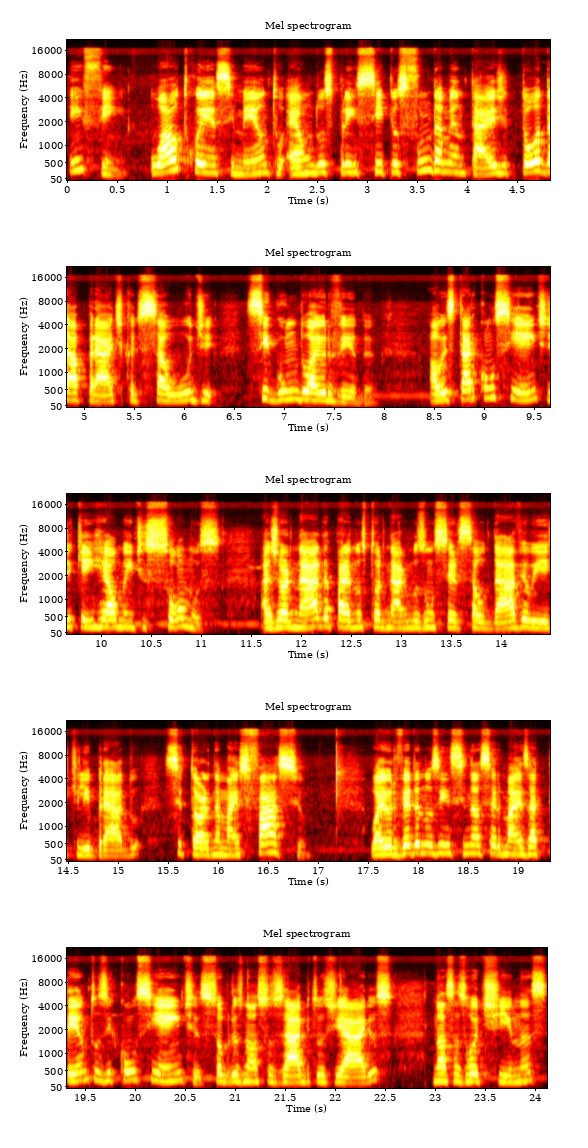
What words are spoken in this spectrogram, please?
Enfim, o autoconhecimento é um dos princípios fundamentais de toda a prática de saúde, segundo o Ayurveda. Ao estar consciente de quem realmente somos, a jornada para nos tornarmos um ser saudável e equilibrado se torna mais fácil. O Ayurveda nos ensina a ser mais atentos e conscientes sobre os nossos hábitos diários, nossas rotinas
